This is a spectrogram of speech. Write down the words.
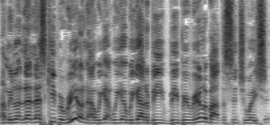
I mean, let, us keep it real now. We got, we got, we got to be, be, be real about the situation.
